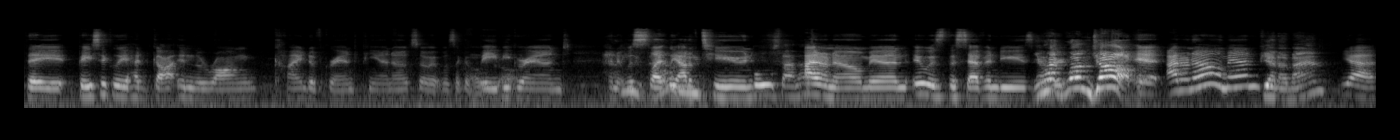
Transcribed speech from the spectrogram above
they basically had gotten the wrong kind of grand piano, so it was like a Oh, baby God. grand, and it was you- slightly out of tune. Balls that up. I don't know, man. It was the '70s. You had one job, It, I don't know, man. piano man. Yeah,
